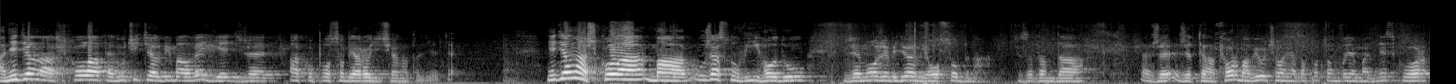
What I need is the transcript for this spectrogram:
A nedelná škola, ten učiteľ by mal vedieť, že ako pôsobia rodičia na to dieťa. Nedelná škola má úžasnú výhodu, že môže byť veľmi osobná. Že sa tam dá, že, že tá forma vyučovania, to potom budem mať neskôr,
